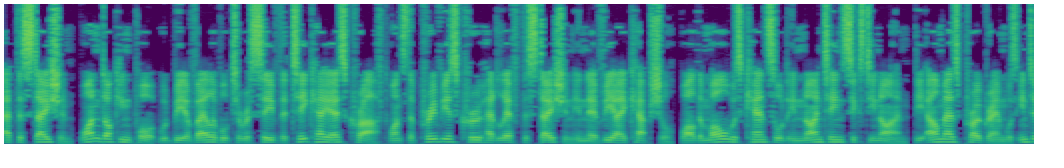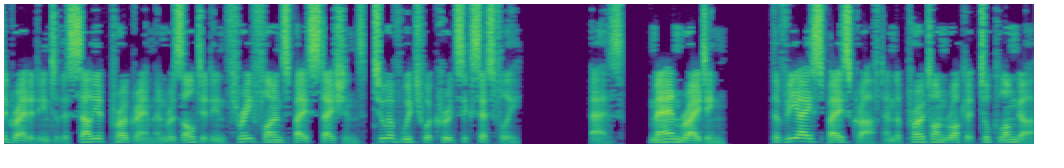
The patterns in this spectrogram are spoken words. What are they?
At the station, one docking port would be available to receive the TKS craft once the previous crew had left the station in their VA capsule. While the MOL was cancelled in 1969, the Almaz program was integrated into the Salyut program and resulted in three flown space stations, two of which were crewed successfully. As man rating the VA spacecraft and the Proton rocket took longer.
